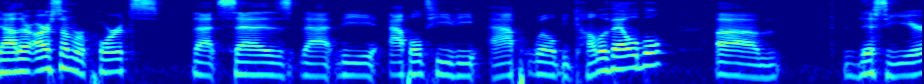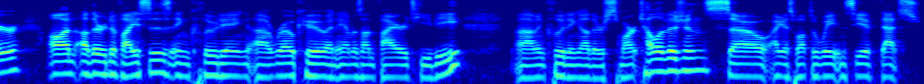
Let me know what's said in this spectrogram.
Now there are some reports that says that the Apple TV app will become available um, this year on other devices, including uh, Roku and Amazon Fire TV. um, including other smart televisions. So I guess we'll have to wait and see if that's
